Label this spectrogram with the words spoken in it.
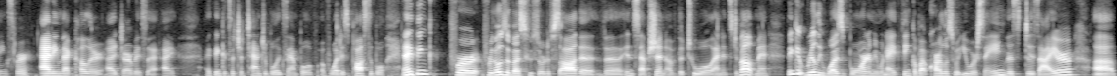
Thanks for adding that color, uh, Jarvis. I, I, I think it's such a tangible example of, of what is possible. And I think for for those of us who sort of saw the the inception of the tool and its development, I think it really was born. I mean, when I think about Carlos, what you were saying, this desire um,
